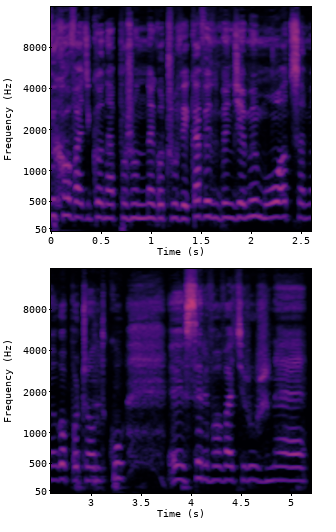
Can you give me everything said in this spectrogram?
wychować go na porządnego człowieka, więc będziemy mu od samego początku e, serwować różne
